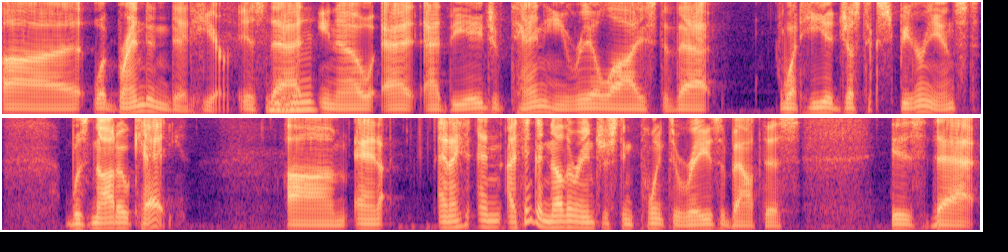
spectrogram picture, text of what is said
uh, what Brendan did here is that mm-hmm. you know at at the age of ten he realized that what he had just experienced was not okay. Um, and and I and I think another interesting point to raise about this is that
